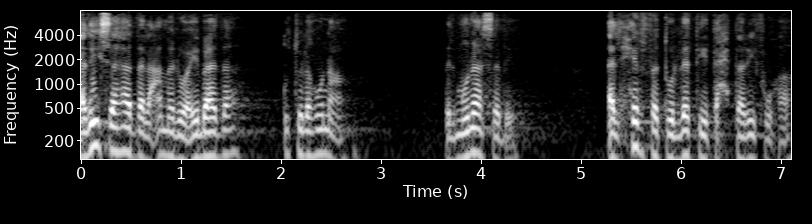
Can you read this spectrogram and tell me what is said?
أليس هذا العمل عبادة؟ قلت له نعم. بالمناسبة الحرفة التي تحترفها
